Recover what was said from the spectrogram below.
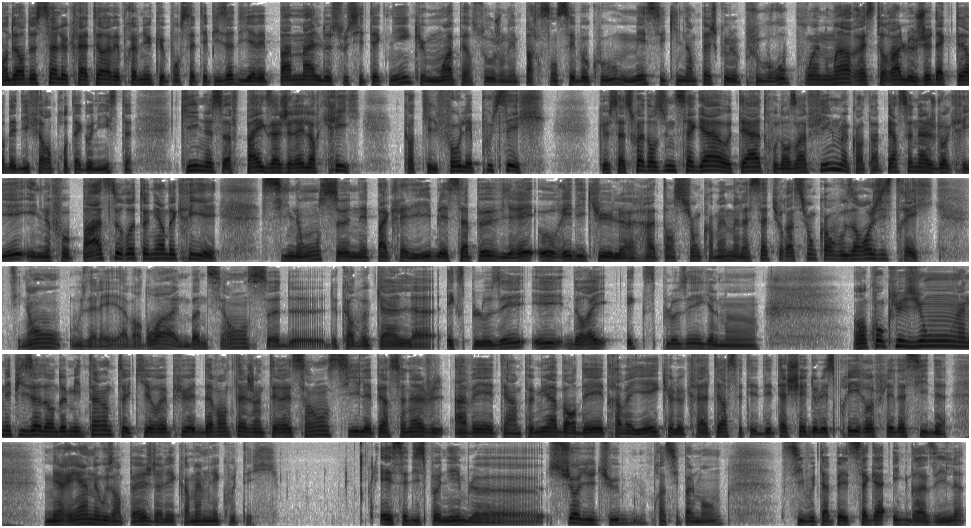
En dehors de ça, le créateur avait prévenu que pour cet épisode, il y avait pas mal de soucis techniques. Moi, perso, j'en ai pas recensé beaucoup, mais c'est qu'il n'empêche que le plus gros point noir restera le jeu d'acteurs des différents protagonistes, qui ne savent pas exagérer leurs cris quand il faut les pousser. Que ça soit dans une saga, au théâtre ou dans un film, quand un personnage doit crier, il ne faut pas se retenir de crier. Sinon, ce n'est pas crédible et ça peut virer au ridicule. Attention quand même à la saturation quand vous enregistrez. Sinon, vous allez avoir droit à une bonne séance de, de cordes vocales euh, explosées et d'oreilles explosées également. En conclusion, un épisode en demi-teinte qui aurait pu être davantage intéressant si les personnages avaient été un peu mieux abordés et travaillés et que le créateur s'était détaché de l'esprit reflet d'acide. Mais rien ne vous empêche d'aller quand même l'écouter. Et c'est disponible euh, sur YouTube principalement. Si vous tapez Saga Yggdrasil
